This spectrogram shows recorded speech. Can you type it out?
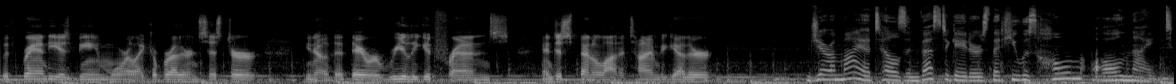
with Brandy as being more like a brother and sister, you know, that they were really good friends and just spent a lot of time together. Jeremiah tells investigators that he was home all night,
